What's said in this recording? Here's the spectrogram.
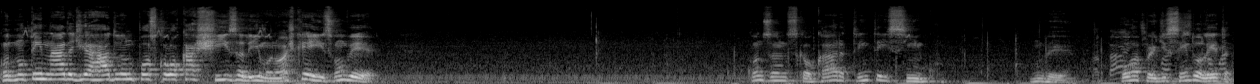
Quando não tem nada de errado, eu não posso colocar X ali, mano. Eu acho que é isso. Vamos ver. Quantos anos que é o cara? 35. Vamos ver. Porra, perdi 100 doleta.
